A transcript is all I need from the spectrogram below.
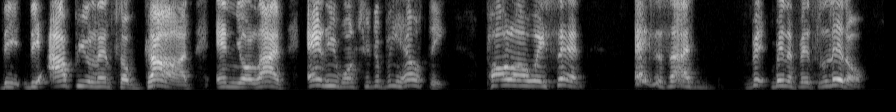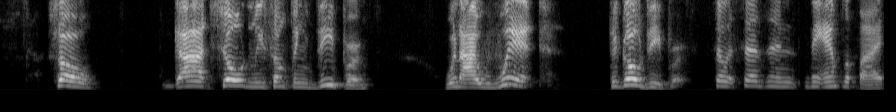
the the opulence of God in your life, and He wants you to be healthy. Paul always said, exercise be- benefits little. So God showed me something deeper when I went to go deeper. So it says in the Amplified,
